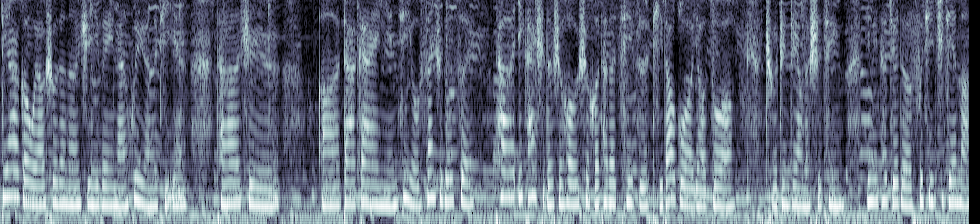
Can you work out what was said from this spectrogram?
第二个我要说的呢，是一位男会员的体验，他是，呃，大概年纪有三十多岁。他一开始的时候是和他的妻子提到过要做车震这样的事情，因为他觉得夫妻之间嘛，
